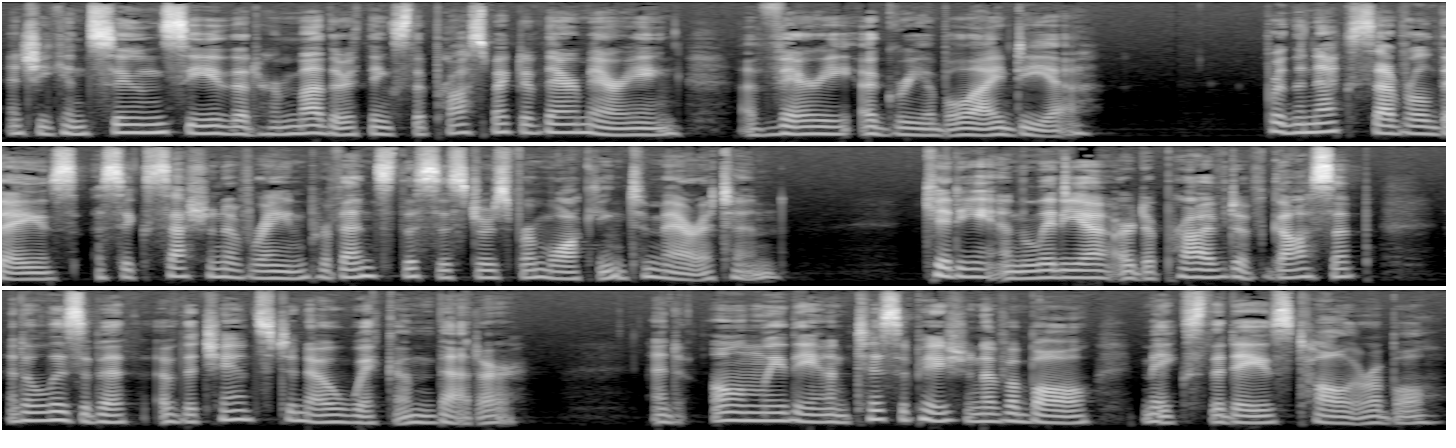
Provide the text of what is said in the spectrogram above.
and she can soon see that her mother thinks the prospect of their marrying a very agreeable idea. For the next several days, a succession of rain prevents the sisters from walking to Meryton. Kitty and Lydia are deprived of gossip, and Elizabeth of the chance to know Wickham better. And only the anticipation of a ball makes the days tolerable.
